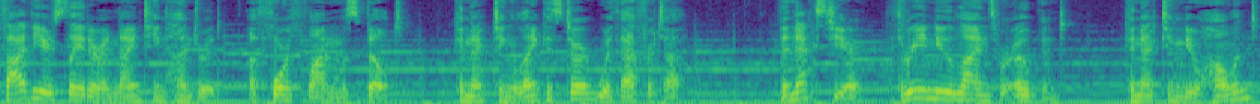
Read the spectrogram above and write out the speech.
Five years later, in 1900, a fourth line was built, connecting Lancaster with Ephrata. The next year, three new lines were opened, connecting New Holland,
